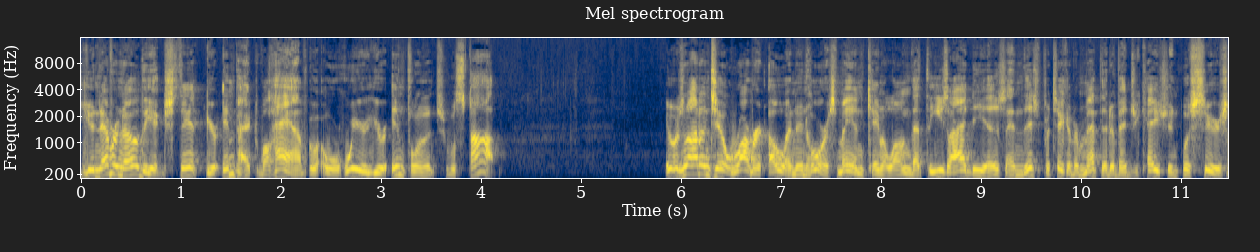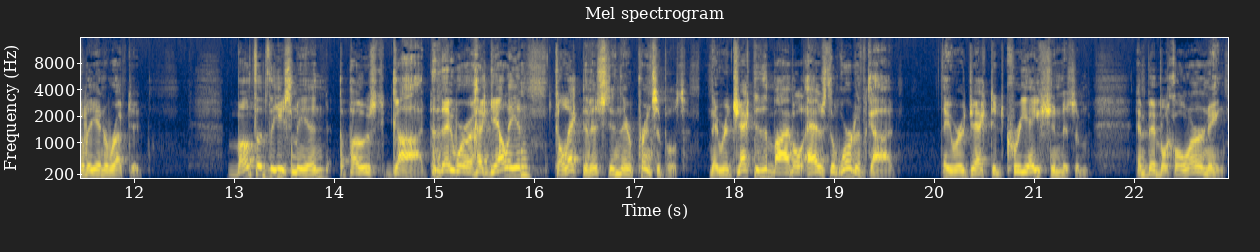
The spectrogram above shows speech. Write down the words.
You never know the extent your impact will have or where your influence will stop. It was not until Robert Owen and Horace Mann came along that these ideas and this particular method of education was seriously interrupted. Both of these men opposed God. They were Hegelian collectivists in their principles. They rejected the Bible as the Word of God. They rejected creationism and biblical learning.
